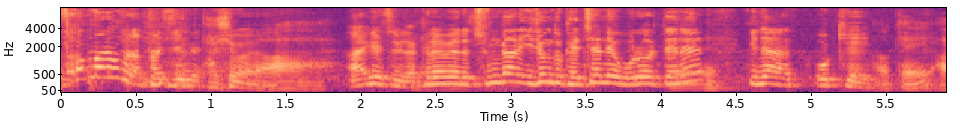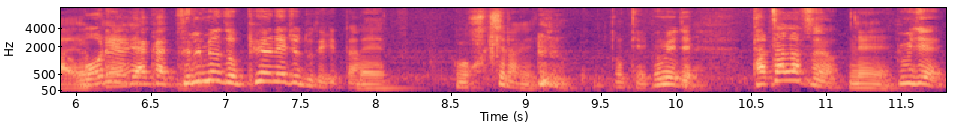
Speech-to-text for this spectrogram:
3만 원보다 더 심해. 다시 말해. 아, 알겠습니다. 그러면 중간에 이 정도 괜찮냐고 물어볼 때는 네. 그냥 오케이. 오케이. 아이, 머리를 오케이? 약간 들으면서 표현해줘도 되겠다. 네. 그럼 확실하겠죠. 오케이. 그럼 이제 다 잘랐어요. 네. 그럼 이제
